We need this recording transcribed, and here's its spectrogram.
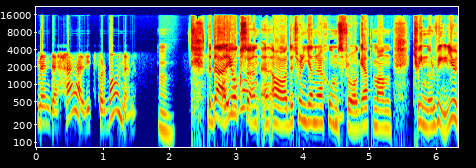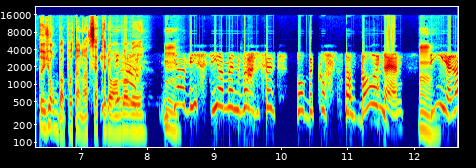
men det är härligt för barnen. Mm. Det där är ju också en, en, ja, det tror en generationsfråga att man, kvinnor vill ju ut och jobba på ett annat sätt idag än vad vi... Mm. Ja visst, ja men varför på bekostnad av barnen? Mm. Dela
